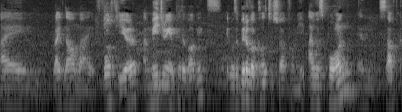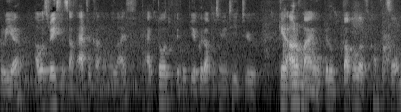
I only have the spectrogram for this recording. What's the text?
I'm right now my fourth year. I'm majoring in pedagogics. It was a bit of a culture shock for me. I was born in South Korea. I was raised in South Africa my whole life. I thought it would be a good opportunity to get out of my little bubble of comfort zone.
